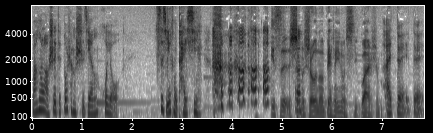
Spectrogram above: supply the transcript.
王刚老师得多长时间会有自己很开心？意思什么时候能变成一种习惯是吗？哎，对对，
